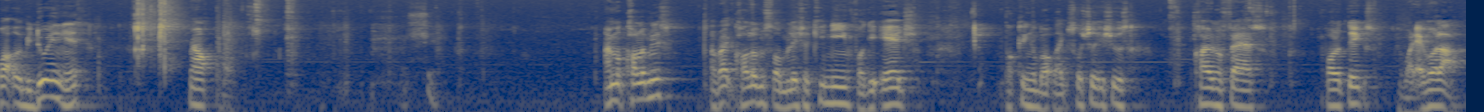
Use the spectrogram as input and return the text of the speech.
what we'll be doing is now I'm a columnist. I write columns for Malaysiakini for The Edge talking about like social issues current affairs politics whatever lah.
